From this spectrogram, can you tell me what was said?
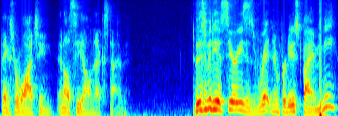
Thanks for watching, and I'll see y'all next time. This video series is written and produced by me,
